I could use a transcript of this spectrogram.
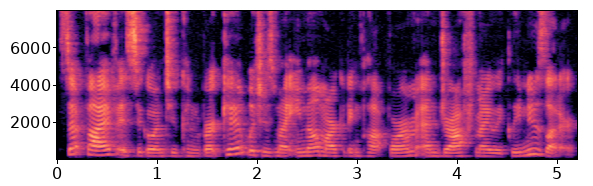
Step five is to go into ConvertKit, which is my email marketing platform, and draft my weekly newsletter.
